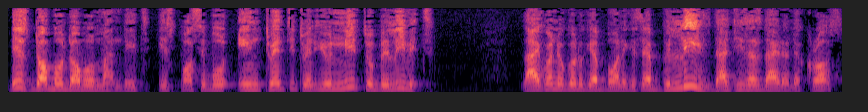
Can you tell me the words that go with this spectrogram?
this double double mandate is possible in 2020. You need to believe it. Like when you go to get born again, say, believe that Jesus died on the cross.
